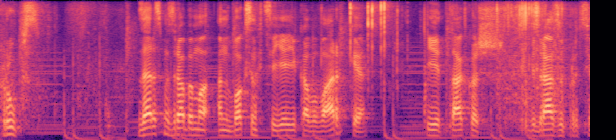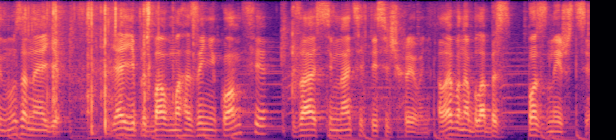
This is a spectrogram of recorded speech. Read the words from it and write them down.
Крупс. Зараз ми зробимо анбоксинг цієї кавоварки і також відразу про ціну за неї. Я її придбав в магазині Comfy за 17 тисяч гривень, але вона була без, по знижці.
